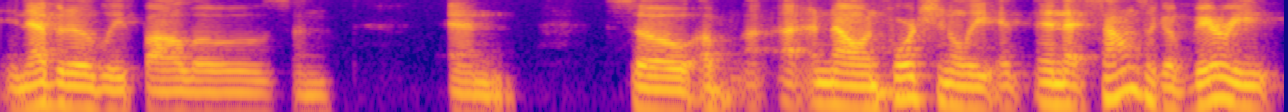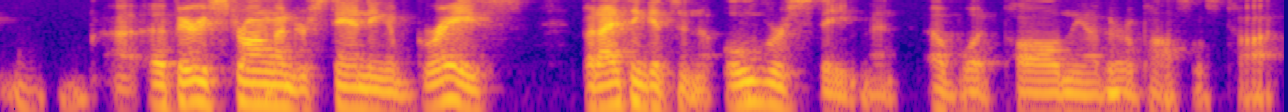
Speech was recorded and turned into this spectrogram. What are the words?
inevitably follows. And, and so uh, now, unfortunately, and that sounds like a very, a very strong understanding of grace, but I think it's an overstatement of what Paul and the other apostles taught.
